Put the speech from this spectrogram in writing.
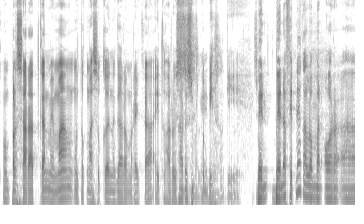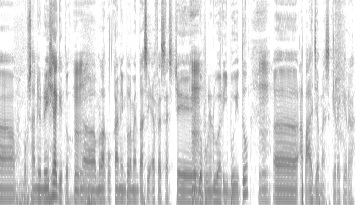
mempersyaratkan memang untuk masuk ke negara mereka itu harus, Harus lebih itu. lagi. Ben- benefitnya kalau or, eh, perusahaan Indonesia gitu Hmm. eh, melakukan implementasi FSSC 22.000 itu Hmm. eh, apa aja mas kira-kira?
